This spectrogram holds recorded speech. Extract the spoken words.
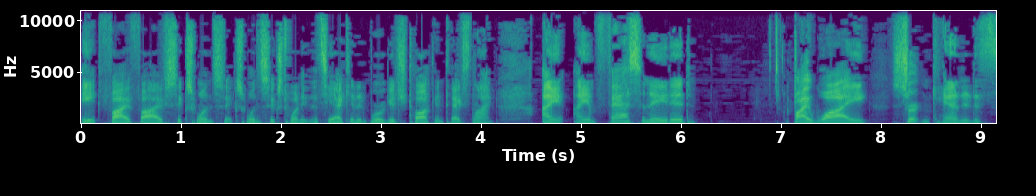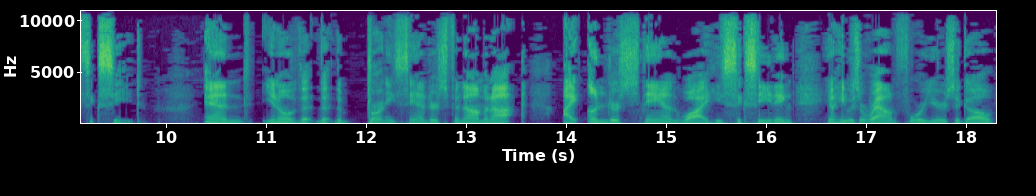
855 616 1620. That's the Accunet Mortgage Talk and Text line. I, I am fascinated by why certain candidates succeed. And, you know, the, the, the Bernie Sanders phenomena, I understand why he's succeeding. You know, he was around four years ago.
